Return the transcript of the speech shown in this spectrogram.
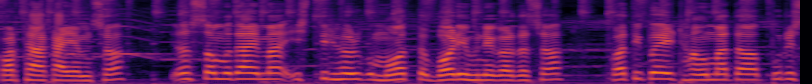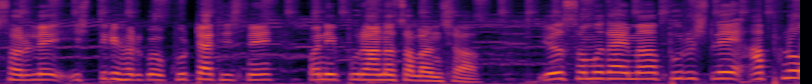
प्रथा कायम छ। यस समुदायमा स्त्रीहरूको महत्त्व बढी हुने गर्दछ। कतिपय ठाउँमा त पुरुषहरूले स्त्रीहरूको खुट्टा थिच्ने पनि पुरानो चलन छ। यो समुदायमा पुरुषले आफ्नो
